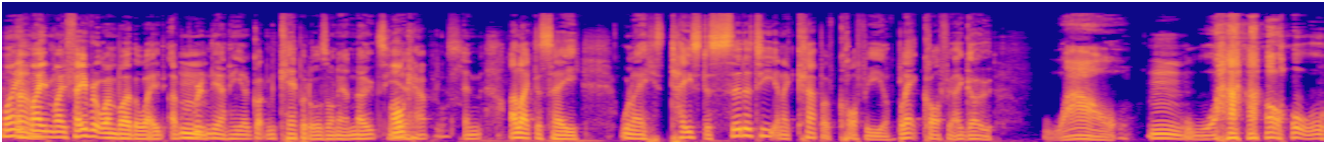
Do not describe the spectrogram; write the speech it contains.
My, Um, my, my favorite one, by the way, I've written down here, I've got in capitals on our notes here. All capitals. And I like to say, when I taste acidity in a cup of coffee, of black coffee, I go, wow. Mm. Wow.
